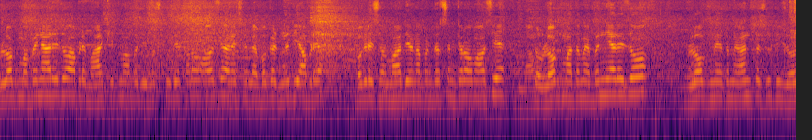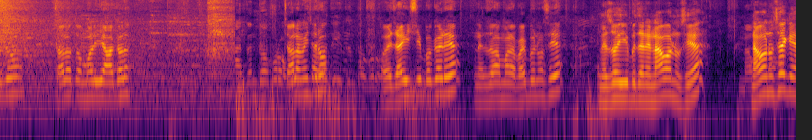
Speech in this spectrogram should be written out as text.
વ્લોગમાં બના રહેજો. આપણે માર્કેટમાં બધી વસ્તુ દેખાડવામાં આવશે. અને છેલ્લે બગડ નદી આપણે બગડેશ્વર મહાદેવના પણ દર્શન કરવામાં આવશે. તો વ્લોગમાં તમે બન્યા રહેજો. વ્લોગને તમે અંત સુધી જોજો. ચાલો તો મળીએ આગળ. ચાલો મિત્રો હવે જઈએ છીએ બગડે અને જો અમારા ભાઈબંધો છે. અને જો એ બધાને નાવાનું છે નાવાનું છે કે?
